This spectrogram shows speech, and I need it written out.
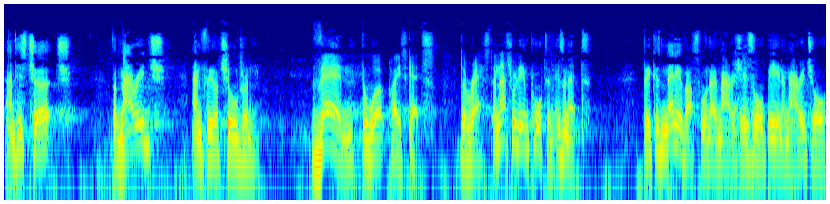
and his church, for marriage, and for your children, then the workplace gets the rest. And that's really important, isn't it? because many of us will know marriages or be in a marriage or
